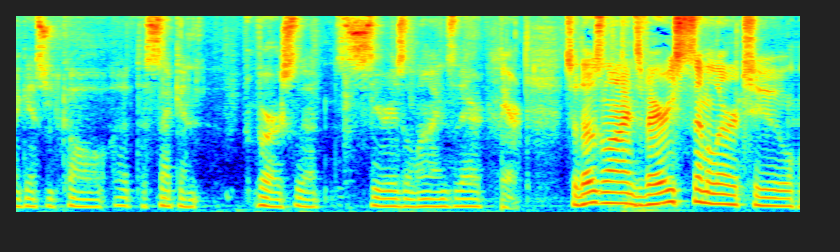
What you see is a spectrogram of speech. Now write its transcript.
I guess you'd call it the second verse, that series of lines there. There. So those lines very similar to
